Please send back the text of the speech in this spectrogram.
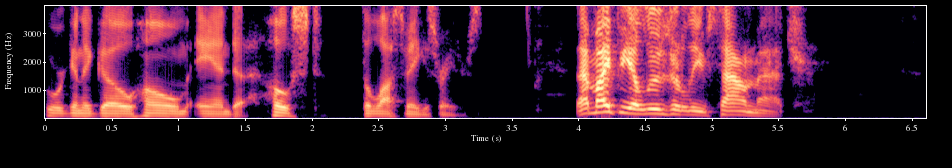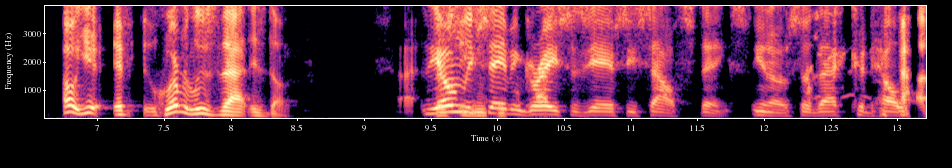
who are going to go home and host the Las Vegas Raiders. That might be a loser leaves town match. Oh, you if whoever loses that is done. Uh, the only saving grace is the AFC South stinks, you know, so that could help yeah.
